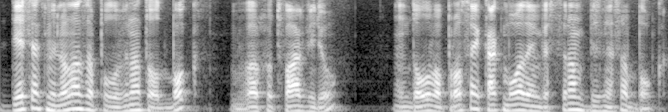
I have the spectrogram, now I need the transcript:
10 милиона за половината от Бог върху това видео. Долу въпросът е как мога да инвестирам в бизнеса Бог.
